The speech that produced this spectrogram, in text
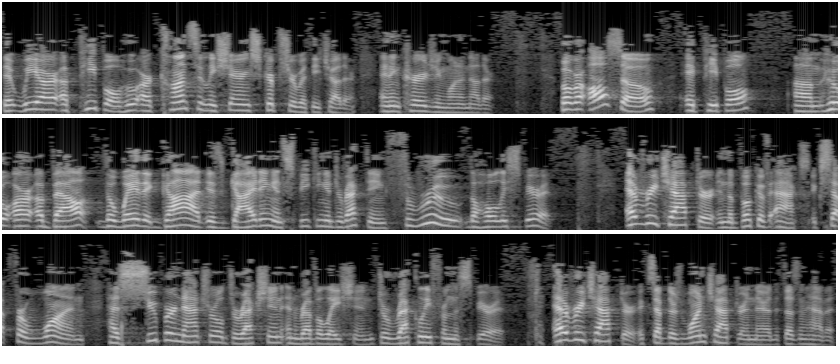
That we are a people who are constantly sharing scripture with each other and encouraging one another. But we're also a people um, who are about the way that God is guiding and speaking and directing through the Holy Spirit. Every chapter in the book of Acts, except for one, has supernatural direction and revelation directly from the Spirit. Every chapter, except there's one chapter in there that doesn't have it.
